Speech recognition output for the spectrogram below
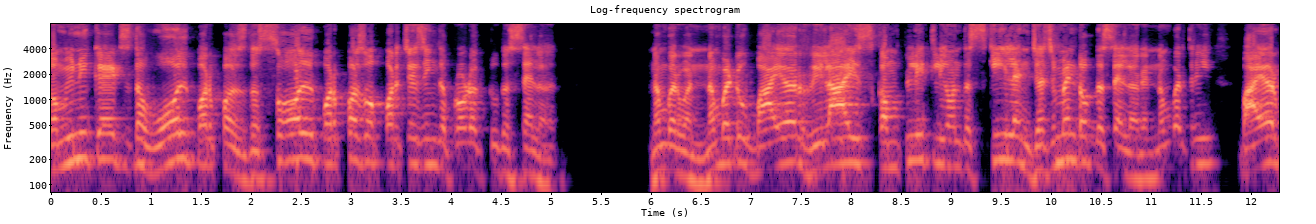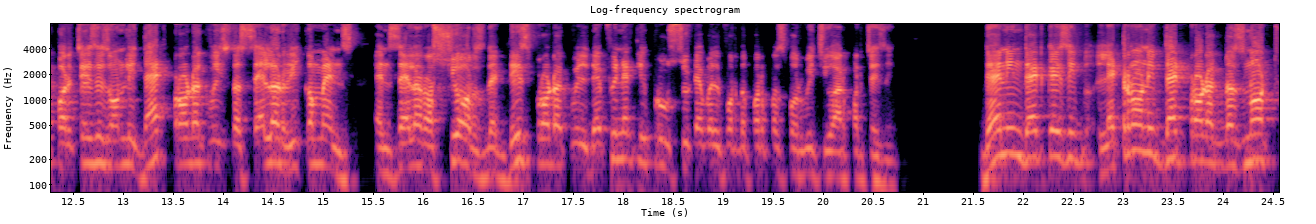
communicates the whole purpose, the sole purpose of purchasing the product to the seller, Number one. Number two, buyer relies completely on the skill and judgment of the seller. And number three, buyer purchases only that product which the seller recommends and seller assures that this product will definitely prove suitable for the purpose for which you are purchasing. Then in that case, if later on, if that product does not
